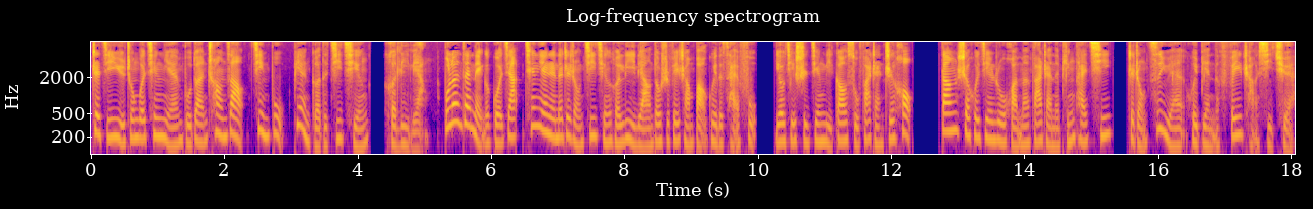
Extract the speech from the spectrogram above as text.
这给予中国青年不断创造、进步、变革的激情和力量。不论在哪个国家，青年人的这种激情和力量都是非常宝贵的财富。尤其是经历高速发展之后，当社会进入缓慢发展的平台期，这种资源会变得非常稀缺。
